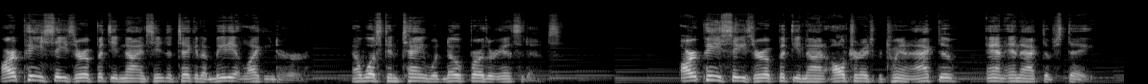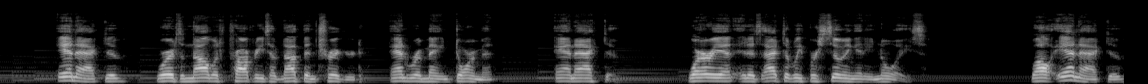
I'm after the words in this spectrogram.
RPC-059 seemed to take an immediate liking to her, and was contained with no further incidents. RPC-059 alternates between an active and inactive state. Inactive, where its anomalous properties have not been triggered and remain dormant, and active, wherein it is actively pursuing any noise. While inactive,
